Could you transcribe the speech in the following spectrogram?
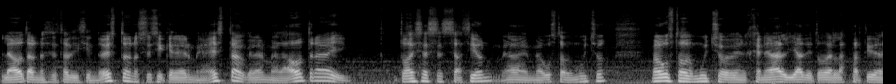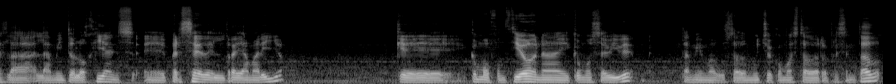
la otra nos está diciendo esto. No sé si creerme a esta o creerme a la otra. Y toda esa sensación me ha, gustado mucho. Me ha gustado mucho en general ya de todas las partidas la, mitología eh, per se del Rey Amarillo que cómo funciona y cómo se vive. También me ha gustado mucho cómo ha estado representado.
